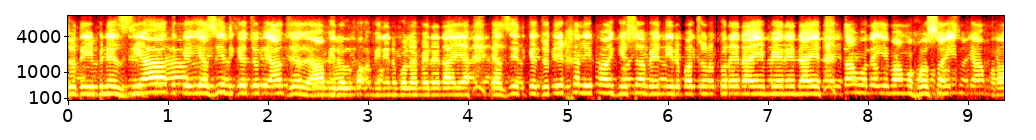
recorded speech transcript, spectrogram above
যদি ইবনে জিয়াদকে, ইয়াজিদকে যদি আজ আমিরুল মুমিনিন বলে মেনে নেয়, ইয়াজিদকে যদি খলিফা হিসাবে নির্বাচন করে নেয়, মেনে নেয়, তাহলে ইমাম হোসাইনকে আমরা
